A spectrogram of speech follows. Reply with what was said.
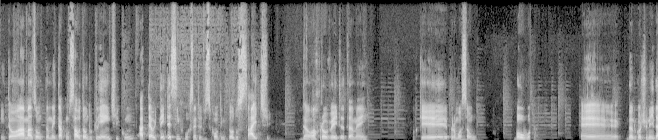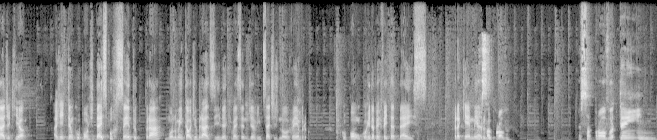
Então a Amazon também está com saldão do cliente com até 85% de desconto em todo o site. Então aproveita também, porque promoção boa. É, dando continuidade aqui, ó, a gente tem um cupom de 10% para Monumental de Brasília, que vai ser no dia 27 de novembro. Cupom Corrida Perfeita 10. Para quem é membro essa do. Prova, essa prova tem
